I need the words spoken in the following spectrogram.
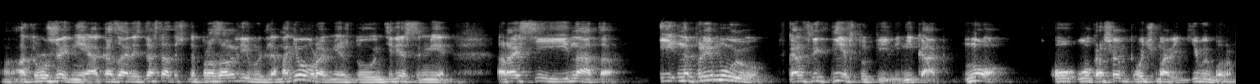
окружение оказались достаточно прозорливы для маневра между интересами России и НАТО и напрямую в конфликт не вступили никак. Но у Лукашенко очень маленький выбор.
